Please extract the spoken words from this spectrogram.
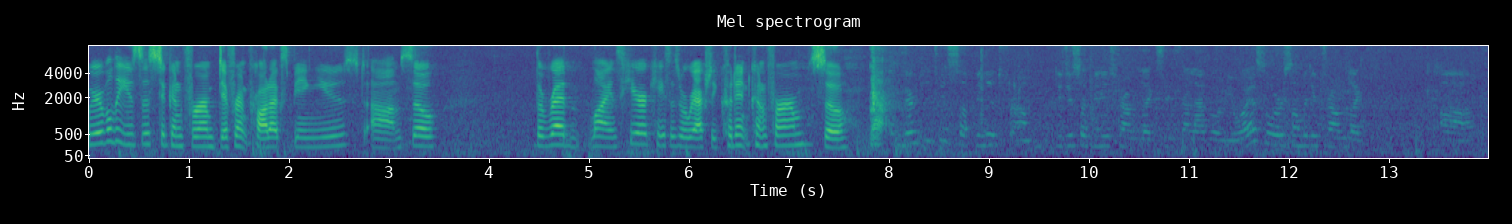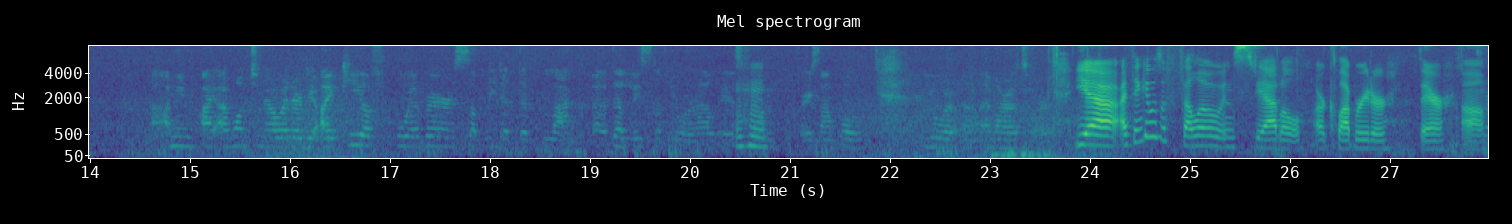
We were able to use this to confirm different products being used. Um, so the red lines here are cases where we actually couldn't confirm. So yeah. Where did you submit it from? Did you submit it from like Citizen Lab or US or somebody from like uh, I mean, I, I want to know whether the IP of whoever submitted the black, uh, the list of URL is Mhm. from, for example, your uh, or. Yeah, I think it was a fellow in Seattle, our collaborator there. Um,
